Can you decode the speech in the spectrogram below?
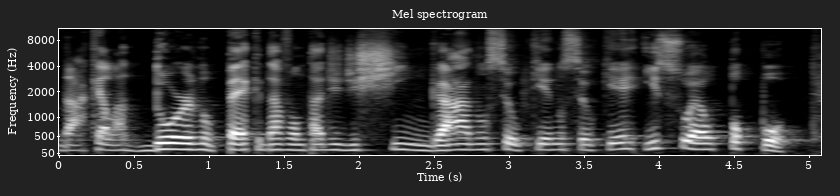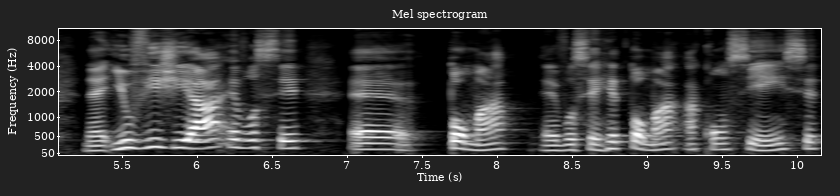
dá aquela dor no pé que dá vontade de xingar, não sei o que, não sei o que. Isso é o topô, né? E o vigiar é você é, tomar, é você retomar a consciência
